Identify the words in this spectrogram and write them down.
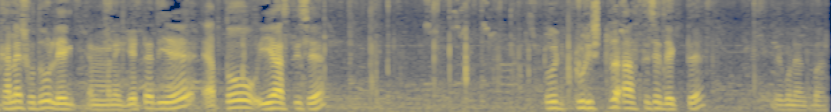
এখানে শুধু লেগ মানে গেটটা দিয়ে এত ইয়ে আসতেছে। টুরিস্টরা আসতেছে দেখতে দেখুন একবার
